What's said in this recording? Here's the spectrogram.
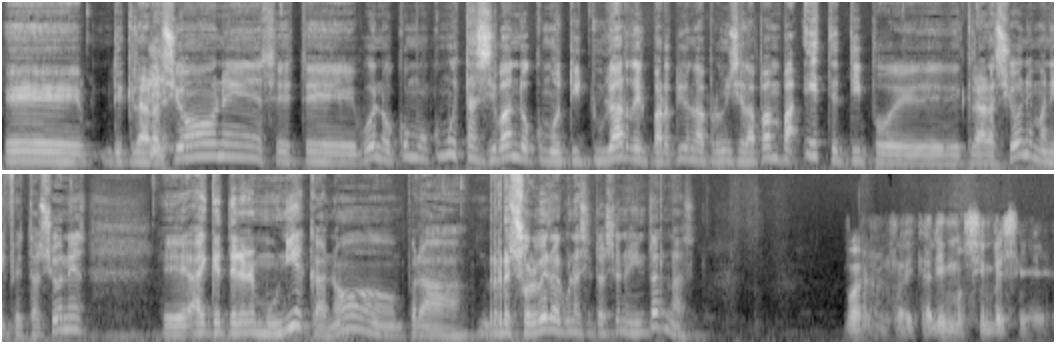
Eh, declaraciones, este, bueno, ¿cómo, ¿cómo estás llevando como titular del partido en la provincia de La Pampa este tipo de, de declaraciones, manifestaciones? Eh, hay que tener muñeca, ¿no?, para resolver algunas situaciones internas. Bueno, el radicalismo siempre se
